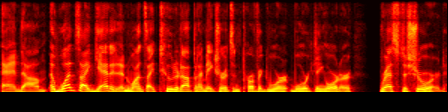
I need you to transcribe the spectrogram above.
And, um, and once I get it and once I tune it up and I make sure it's in perfect wor- working order, rest assured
